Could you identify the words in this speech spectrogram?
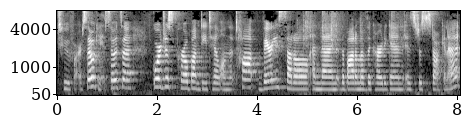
too far. So, okay, so it's a gorgeous purl bump detail on the top, very subtle, and then the bottom of the cardigan is just stockinette.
